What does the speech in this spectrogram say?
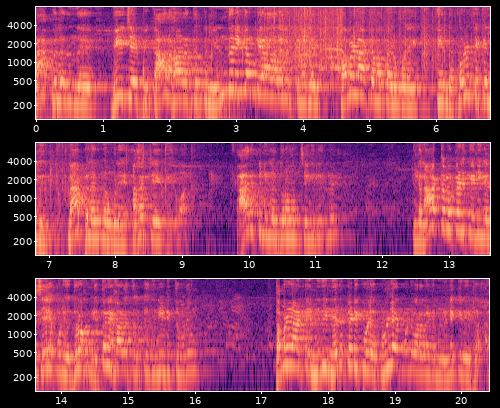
மேப்பிலிருந்து பிஜேபி காலகாலத்திற்கு எந்திரிக்க முடியாத அளவிற்கு நீங்கள் தமிழ்நாட்டு மக்கள் உங்களை இந்த பொலிட்டிக்கல் மேப்பிலிருந்து உங்களை அகற்றியே தீர்வார் யாருக்கு நீங்கள் துரோகம் செய்கிறீர்கள்? இந்த நாட்டு மக்களுக்கு நீங்கள் செய்யக்கூடிய துரோகம் எத்தனை காலத்திற்கு இது நீடித்துவிடும்? தமிழ்நாட்டின் நிதி நெருக்கடிக்குள்ளே உள்ளே கொண்டு வர வேண்டும் என்று நினைக்கிறீர்களா?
